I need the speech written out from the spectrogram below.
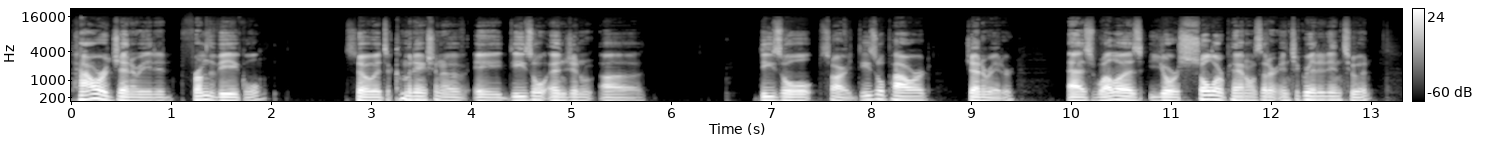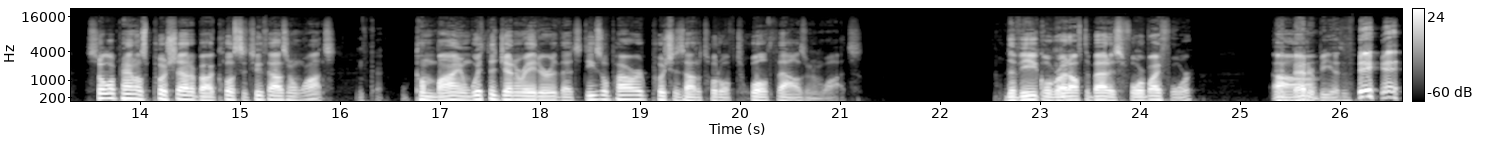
power generated from the vehicle. So it's a combination of a diesel engine, uh, diesel, sorry, diesel powered generator, as well as your solar panels that are integrated into it. Solar panels push out about close to 2,000 watts. Okay. Combined with the generator that's diesel powered, pushes out a total of 12,000 watts. The vehicle right off the bat is 4x4. It better Um, be as big.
